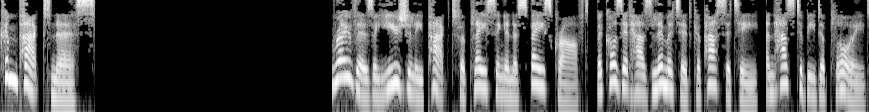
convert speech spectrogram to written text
Compactness Rovers are usually packed for placing in a spacecraft, because it has limited capacity, and has to be deployed.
